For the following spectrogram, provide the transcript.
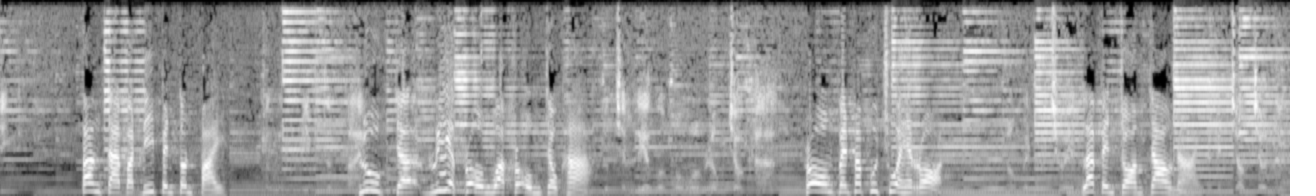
ริงๆ ตั้งแต่บัดนี้เป็นต้นไปๆตั้งแต่นี้เป็นต้นไป ลูกจะเรียกพระองค์ว่าพระองค์เจ้าข้าลูกจะเรียกว่าพระองค์ว่าพระองค์เจ้าข้าพระองค์เป็นพระผู้ช่วยให้รอด พระองค์เป็นผู้ช่วย และเป็นจอมเจ้านาย และเป็นจอมเจ้านาย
